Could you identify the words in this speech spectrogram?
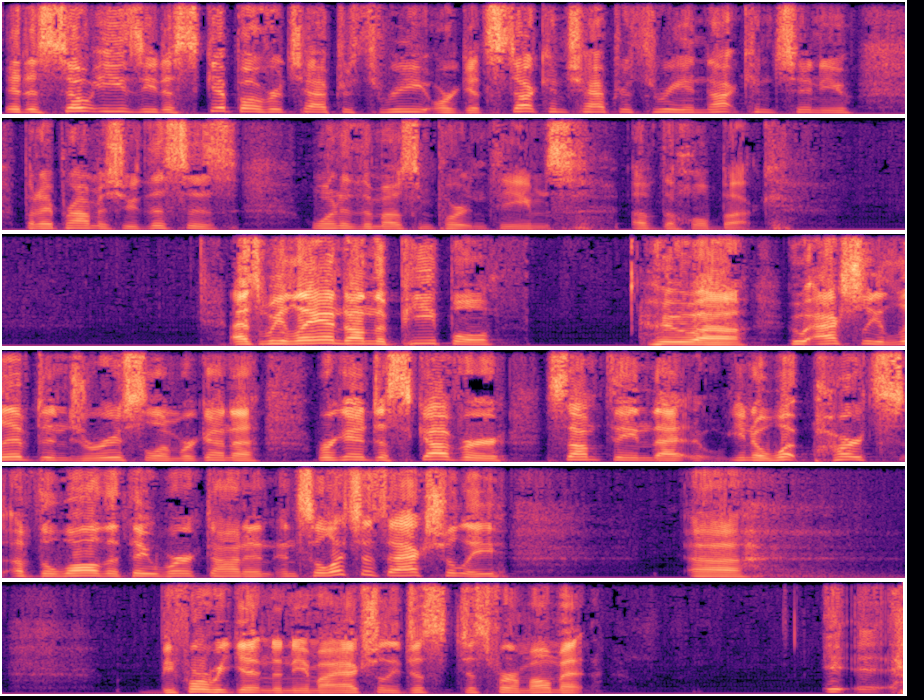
it is so easy to skip over chapter 3 or get stuck in chapter 3 and not continue but i promise you this is one of the most important themes of the whole book. As we land on the people who uh, who actually lived in Jerusalem. We're gonna we're gonna discover something that you know what parts of the wall that they worked on, and, and so let's just actually uh, before we get into Nehemiah, actually, just, just for a moment, it, it,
